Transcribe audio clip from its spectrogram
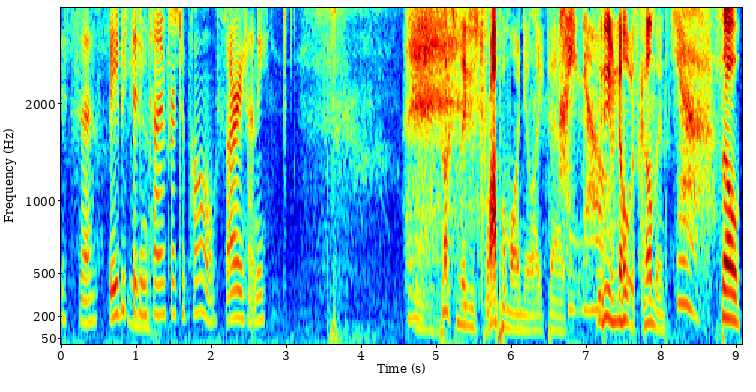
it's uh, babysitting time for T'Pol. Sorry, honey. Sucks when they just drop them on you like that. I know. You didn't even know it was coming. Yeah. So,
